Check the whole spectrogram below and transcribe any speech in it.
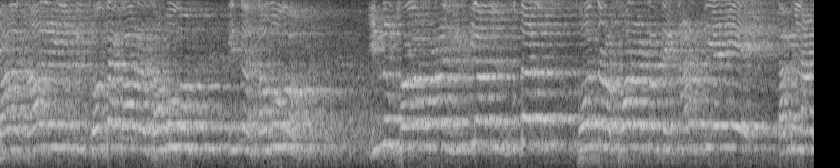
பல சாதனைகளுக்கு சொந்தக்கார சமூகம் இந்த சமூகம். இன்னும் சொல்ல போனால் இந்தியாவின் முதல் சுதந்திர போராட்டத்தை நடத்தியதே தமிழ்நாடு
